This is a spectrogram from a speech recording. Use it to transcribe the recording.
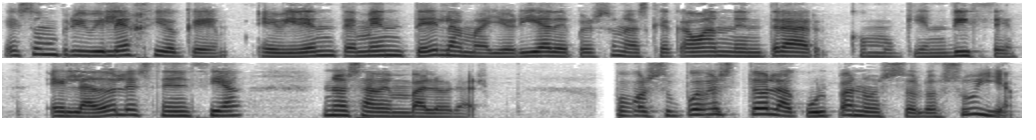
es un privilegio que, evidentemente, la mayoría de personas que acaban de entrar, como quien dice, en la adolescencia, no saben valorar. Por supuesto, la culpa no es solo suya.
